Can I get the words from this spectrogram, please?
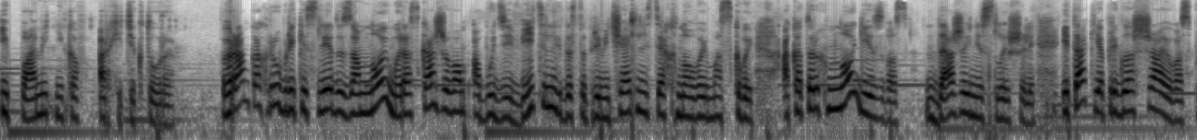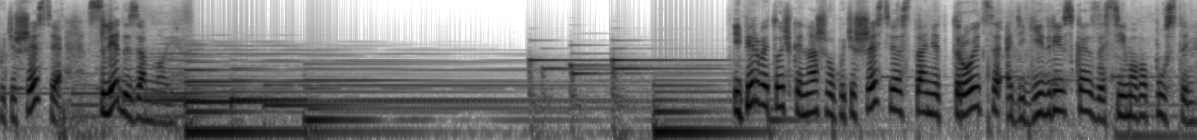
и памятников архитектуры. В рамках рубрики «Следуй за мной» мы расскажем вам об удивительных достопримечательностях Новой Москвы, о которых многие из вас даже и не слышали. Итак, я приглашаю вас в путешествие «Следуй за мной». И первой точкой нашего путешествия станет Троица Адигидриевская Засимова пустынь.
